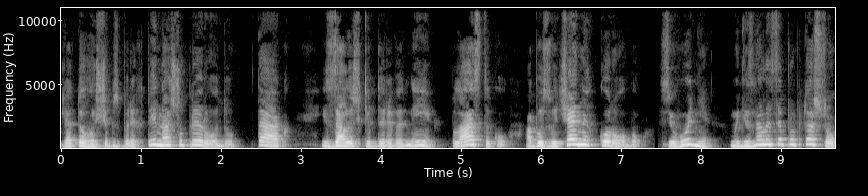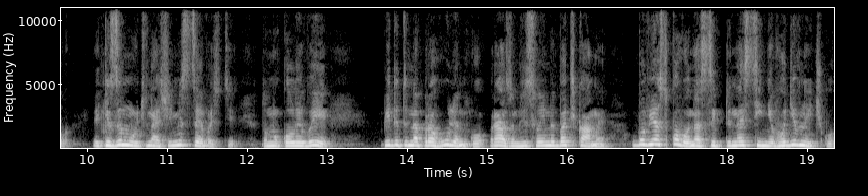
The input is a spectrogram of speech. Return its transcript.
для того, щоб зберегти нашу природу. Так, із залишків деревини, пластику або звичайних коробок. Сьогодні ми дізналися про пташок, які зимують в нашій місцевості. Тому, коли ви підете на прогулянку разом зі своїми батьками, обов'язково насипте насіння в годівничку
